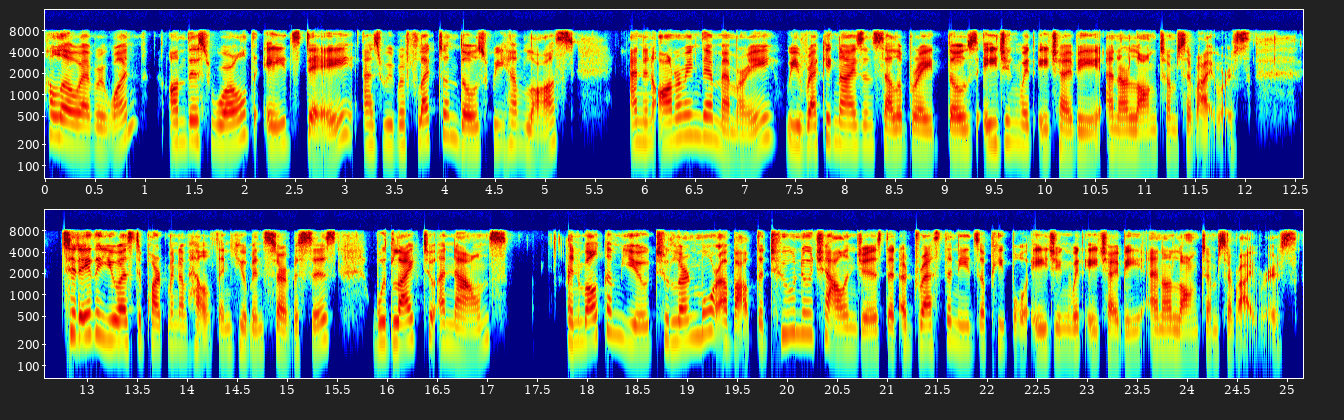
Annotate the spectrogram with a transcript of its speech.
Hello, everyone. On this World AIDS Day, as we reflect on those we have lost, and in honoring their memory, we recognize and celebrate those aging with HIV and our long term survivors. Today, the U.S. Department of Health and Human Services would like to announce and welcome you to learn more about the two new challenges that address the needs of people aging with HIV and our long term survivors.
